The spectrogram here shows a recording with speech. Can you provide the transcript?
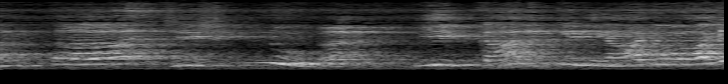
ಅಂತ ಜಿಷ್ಣು. ಈ ಕಾಲಕ್ಕೆ ನೀ ಆಡುವಾಗ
